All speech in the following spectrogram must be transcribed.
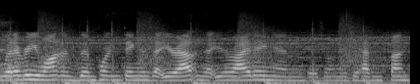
whatever you want. The important thing is that you're out and that you're riding, and as long as you're having fun.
